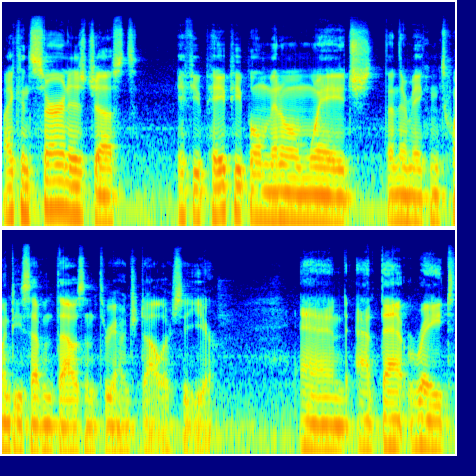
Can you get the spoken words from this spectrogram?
my concern is just if you pay people minimum wage, then they're making twenty-seven thousand three hundred dollars a year, and at that rate,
